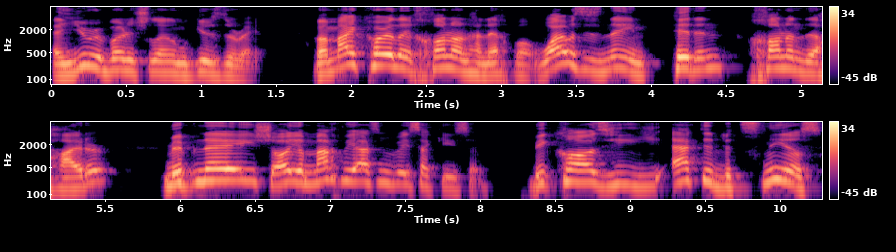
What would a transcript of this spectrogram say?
and you, Rebbeinu Shalom, who gives the rain. But my Koyle Chanan Hanechba, why was his name hidden, Chanan the hider? Because he acted b'tznius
